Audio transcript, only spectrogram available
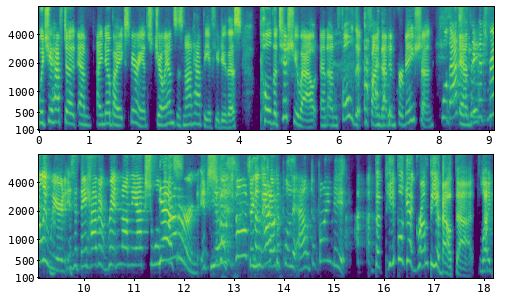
which you have to. And I know by experience, Joann's is not happy if you do this pull the tissue out and unfold it to find that information. Well, that's and the thing they, that's really weird is that they have it written on the actual yes, pattern. It's yes. so tough. So you have to pull it out to find it. but people get grumpy about that. Like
